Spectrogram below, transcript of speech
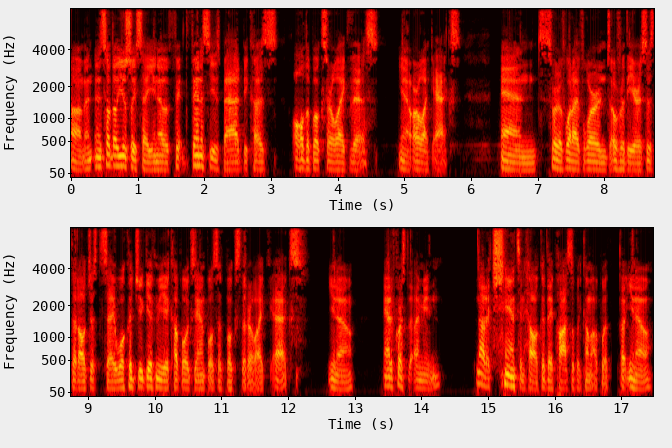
Um, and, and so they'll usually say, you know, fantasy is bad because all the books are like this, you know, are like X. And sort of what I've learned over the years is that I'll just say, well, could you give me a couple examples of books that are like X, you know? And of course, I mean, not a chance in hell could they possibly come up with, but, you know,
